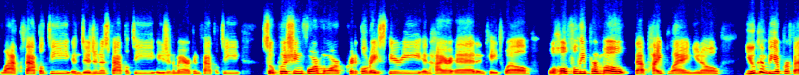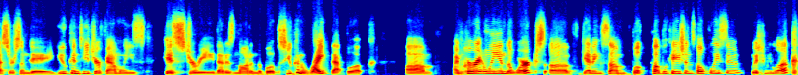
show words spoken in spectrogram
Black faculty, Indigenous faculty, Asian American faculty. So pushing for more critical race theory in higher ed and K-12 will hopefully promote that pipeline, you know, you can be a professor someday. You can teach your families history that is not in the books. You can write that book. Um, I'm currently in the works of getting some book publications, hopefully soon. Wish me luck.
